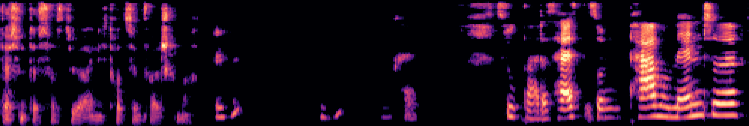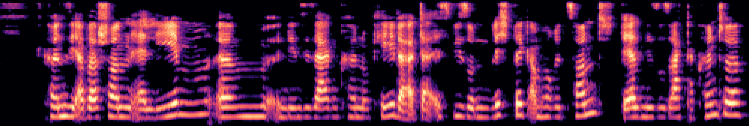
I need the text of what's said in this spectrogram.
Das und das hast du ja eigentlich trotzdem falsch gemacht. Mhm. Mhm. Okay. Super. Das heißt, so ein paar Momente können sie aber schon erleben, ähm, in denen sie sagen können, okay, da, da ist wie so ein Lichtblick am Horizont, der mir so sagt, da könnte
